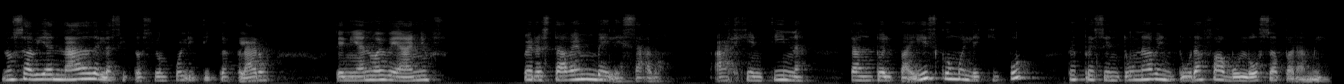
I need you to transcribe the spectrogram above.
No sabía nada de la situación política, claro, Tenía nueve años, pero estaba embelesado. Argentina, tanto el país como el equipo, representó una aventura fabulosa para mí.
